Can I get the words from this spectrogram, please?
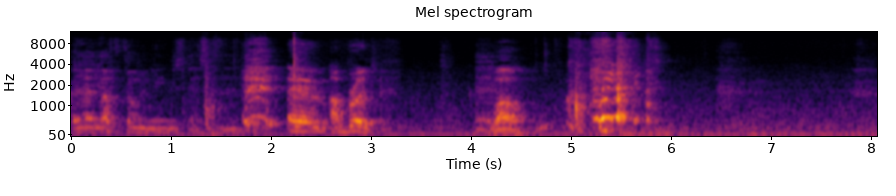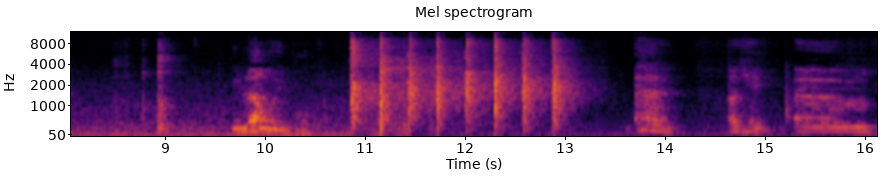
Ya. Uh, you have to tell me in English then. um, abroad. Uh, Wow. Ìlú àwọn ìbò. Okay. Um,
